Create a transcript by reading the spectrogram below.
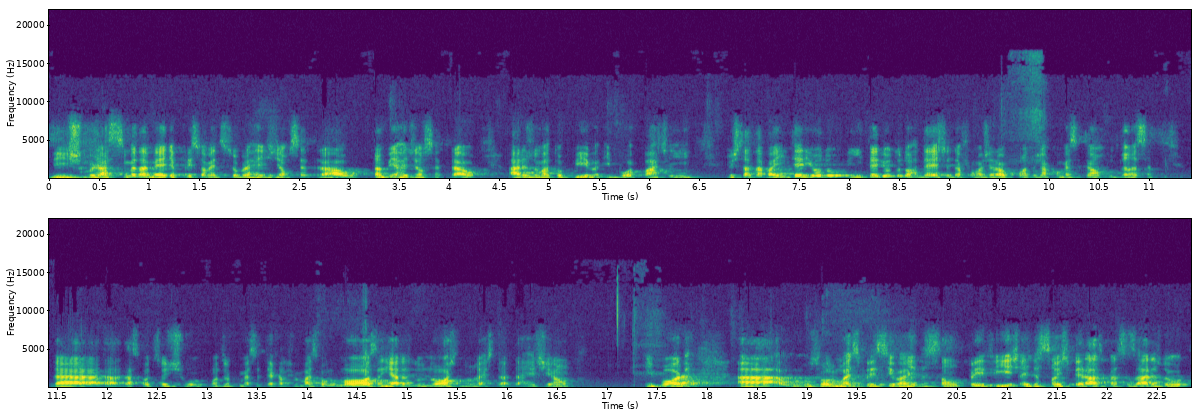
de chuva já acima da média, principalmente sobre a região central, também a região central, áreas do Mato Piba e boa parte aí do estado da Bahia, interior do interior do Nordeste, da forma geral, quando já começa a ter uma mudança da, da, das condições de chuva, quando já começa a ter aquela chuva mais volumosa em áreas do norte, do leste da, da região, embora ah, os volumes mais expressivos ainda são previstos, ainda são esperados para essas áreas do,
